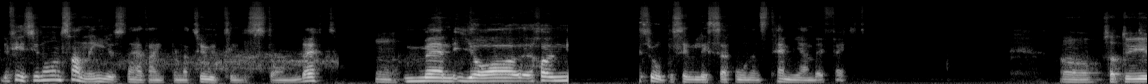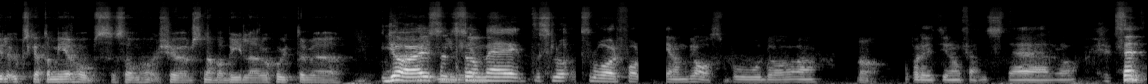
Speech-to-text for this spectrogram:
Det finns ju någon sanning i just den här tanken på naturtillståndet. Mm. Men jag har mycket tro på civilisationens tämjande effekt. ja. Så att du gillar- uppskattar mer Hobbs som har, kör snabba bilar och skjuter med... Ja, Mm, som, minigun. som eh, slår, slår folk genom glasbord och Ja. hoppar ut genom fönster. Och... Sen, Mm.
